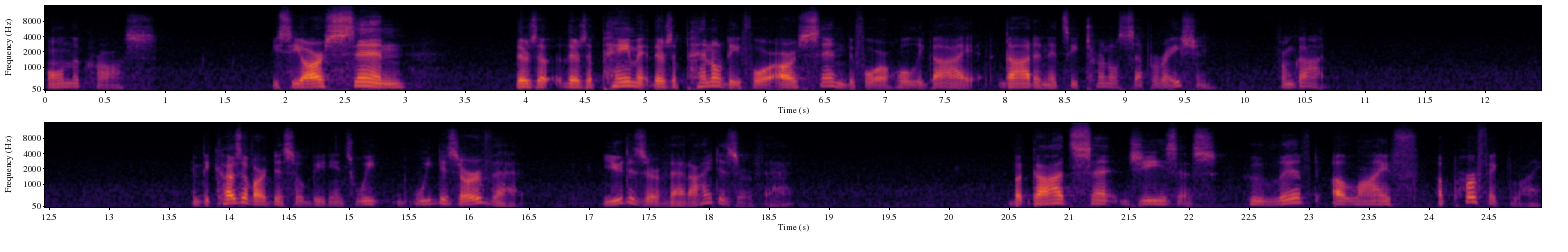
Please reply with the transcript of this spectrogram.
on the cross. You see, our sin, there's a, there's a payment, there's a penalty for our sin before a holy God, God, and it's eternal separation from God. And because of our disobedience, we, we deserve that. You deserve that. I deserve that. But God sent Jesus, who lived a life, a perfect life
